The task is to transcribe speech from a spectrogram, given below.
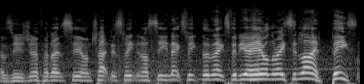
As usual, if I don't see you on track this week, then I'll see you next week for the next video here on the Racing Line. Peace!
